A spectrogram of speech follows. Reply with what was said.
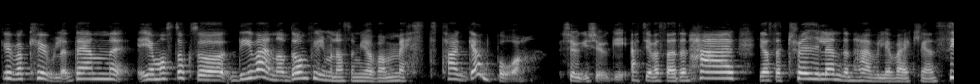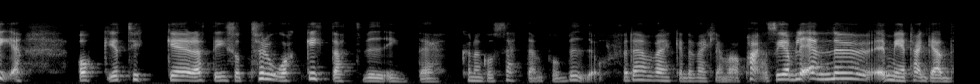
Gud vad kul. Den, jag måste också, det var en av de filmerna som jag var mest taggad på 2020. Att jag var såhär, den här, jag har sett trailern, den här vill jag verkligen se. Och jag tycker att det är så tråkigt att vi inte kunde gå och sett den på bio. För den verkade verkligen vara pang. Så jag blir ännu mer taggad,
